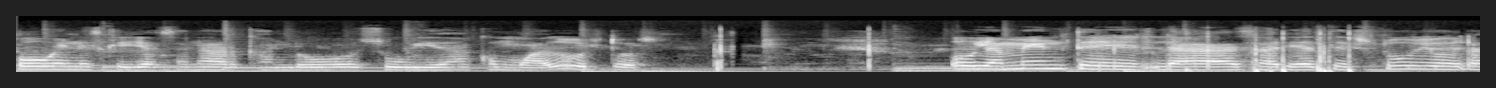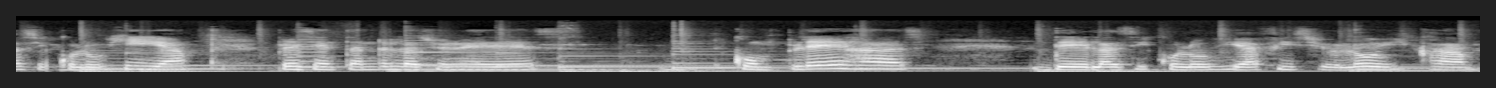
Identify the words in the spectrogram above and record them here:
jóvenes que ya están abarcando su vida como adultos. Obviamente las áreas de estudio de la psicología presentan relaciones complejas de la psicología fisiológica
